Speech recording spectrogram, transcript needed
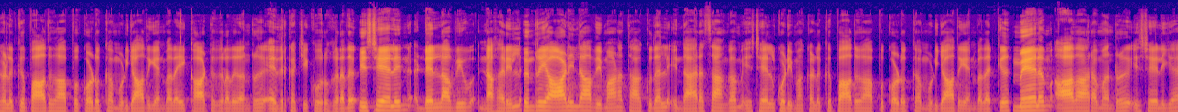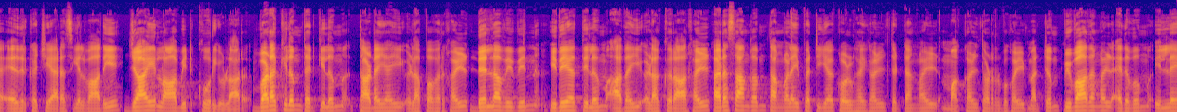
இஸ்ரேலியர்களுக்கு பாதுகாப்பு கொடுக்க முடியாது என்பதை காட்டுகிறது என்று எதிர்க்கட்சி கூறுகிறது. இஸ்ரேலின் டெல் அவிவ் நகரில் இன்றைய ஆளில்லா விமான தாக்குதல் இந்த அரசாங்கம் இஸ்ரேல் குடிமக்களுக்கு பாதுகாப்பு கொடுக்க முடியாது என்பதற்கு மேலும் ஆதாரம் என்று இஸ்ரேலிய எதிர்க்கட்சி அரசியல்வாதி ஜாயிர் லாபிட் கூறியுள்ளார். வடக்கிலும் தெற்கிலும் தடையை இழப்பவர்கள் டெல்லவிவின் இதயத்திலும் அதை இழக்கிறார்கள். அரசாங்கம் தங்களை பற்றிய கொள்கைகள் திட்டங்கள் மக்கள் தொடர்புகள் மற்றும் விவாதங்கள் எதுவும் இல்லை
